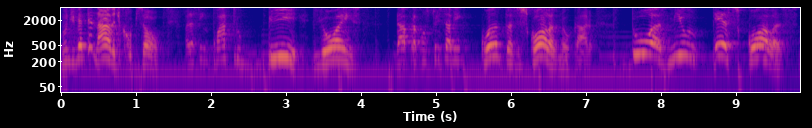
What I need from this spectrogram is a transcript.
Não devia ter nada de corrupção, mas assim, 4 bilhões dá para construir, sabe quantas escolas, meu caro? Duas mil escolas.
